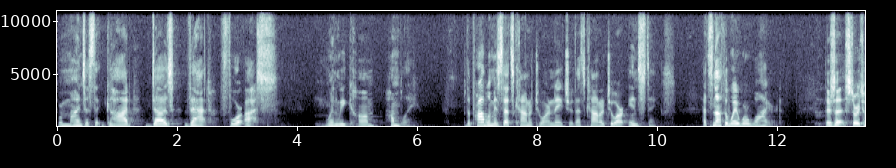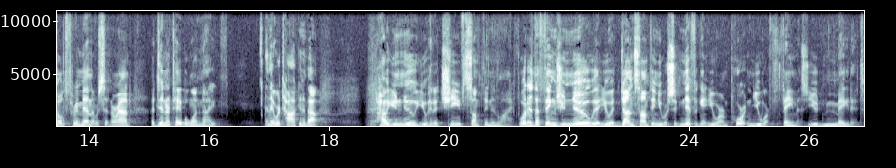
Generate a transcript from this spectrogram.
reminds us that God does that for us when we come humbly. But the problem is that's counter to our nature, that's counter to our instincts. That's not the way we're wired. There's a story told of three men that were sitting around a dinner table one night, and they were talking about how you knew you had achieved something in life. What are the things you knew that you had done something, you were significant, you were important, you were famous, you'd made it?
